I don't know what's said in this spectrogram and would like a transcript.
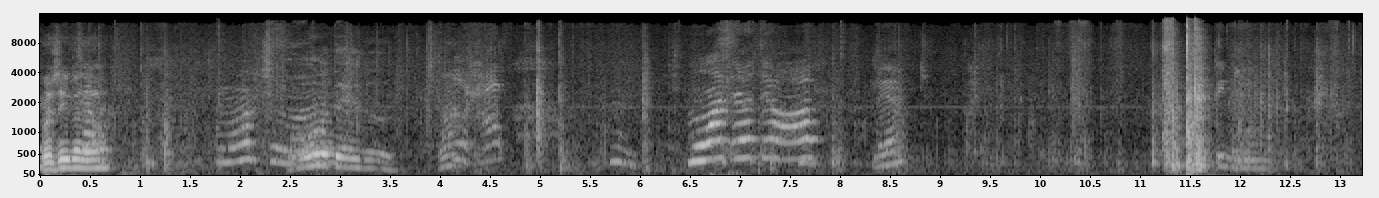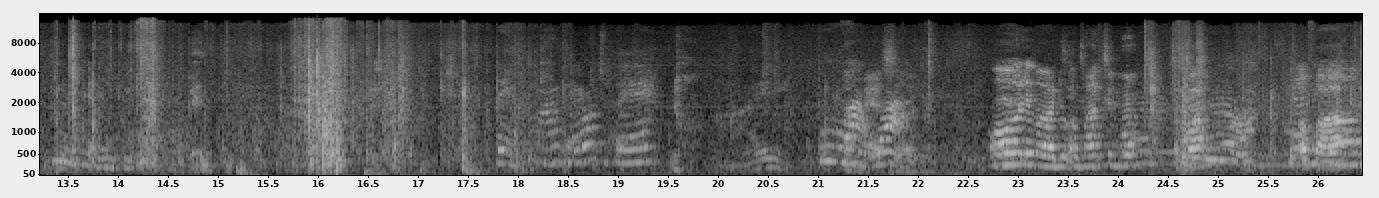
Må jeg hvad det er? Åh, David. Mor, det er deroppe. Ja. Det er lige Ben, mor tilbage. Wow, wow. Åh, det gør du. Sig tak til mor og far. Og far.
